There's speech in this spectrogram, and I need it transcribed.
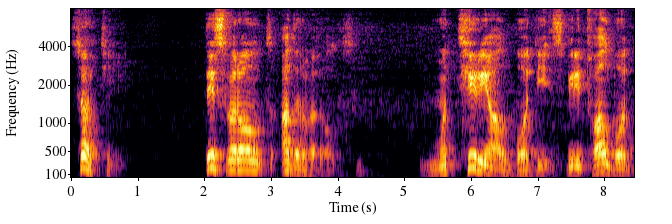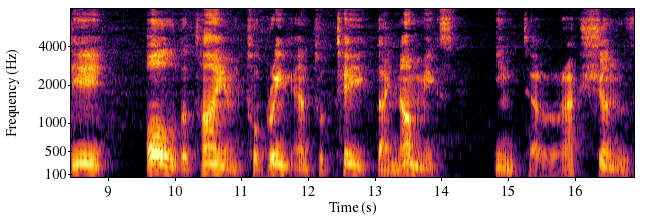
30 this world other world. Material body spiritual body all the time to bring and to take dynamics interactions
